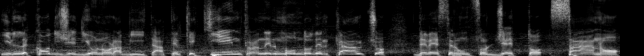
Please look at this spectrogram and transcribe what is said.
il codice di onorabilità, perché chi entra nel mondo del calcio deve essere un soggetto sano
